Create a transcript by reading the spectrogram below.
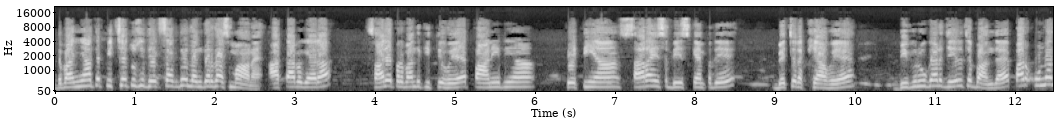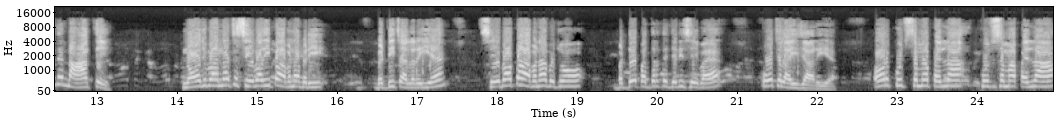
ਦਵਾਈਆਂ ਤੇ ਪਿੱਛੇ ਤੁਸੀਂ ਦੇਖ ਸਕਦੇ ਹੋ, ਲੰਗਰ ਦਾ ਸਮਾਨ ਹੈ। ਆਟਾ ਵਗੈਰਾ ਸਾਰੇ ਪ੍ਰਬੰਧ ਕੀਤੇ ਹੋਏ ਹੈ, ਪਾਣੀ ਦੀਆਂ ਪੇਟੀਆਂ, ਸਾਰਾ ਇਸ ਬੇਸ ਕੈਂਪ ਦੇ ਵਿੱਚ ਰੱਖਿਆ ਹੋਇਆ ਹੈ। ਡਿਬਰੂਗੜ੍ਹ ਜੇਲ੍ਹ 'ਚ ਬੰਦ ਹੈ, ਪਰ ਉਹਨਾਂ ਦੇ ਨਾਂ ਤੇ ਨੌਜਵਾਨਾਂ 'ਚ ਸੇਵਾ ਦੀ ਭਾਵਨਾ ਬੜੀ ਵੱਡੀ ਚੱਲ ਰਹੀ ਹੈ। ਸੇਵਾ ਭਾਵਨਾ ਵਜੋਂ ਵੱਡੇ ਪੱਧਰ ਤੇ ਜਿਹੜੀ ਸੇਵਾ ਹੈ, ਉਹ ਚਲਾਈ ਜਾ ਰਹੀ ਹੈ। ਔਰ ਕੁਝ ਸਮਾਂ ਪਹਿਲਾਂ, ਕੁਝ ਸਮਾਂ ਪਹਿਲਾਂ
